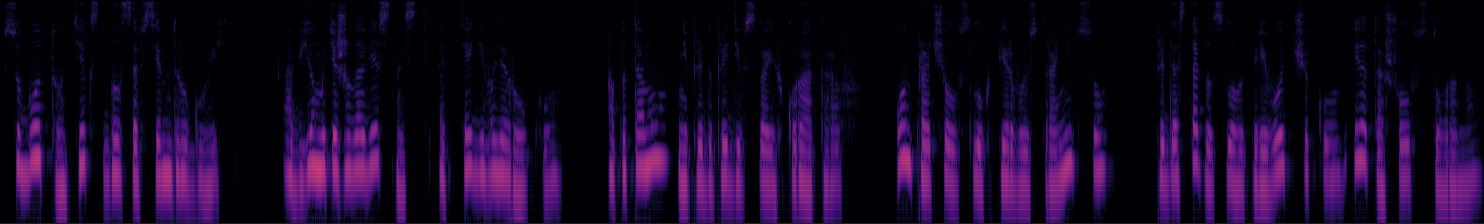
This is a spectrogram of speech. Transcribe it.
В субботу текст был совсем другой. Объем и тяжеловесность оттягивали руку, а потому, не предупредив своих кураторов, он прочел вслух первую страницу, предоставил слово переводчику и отошел в сторону.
